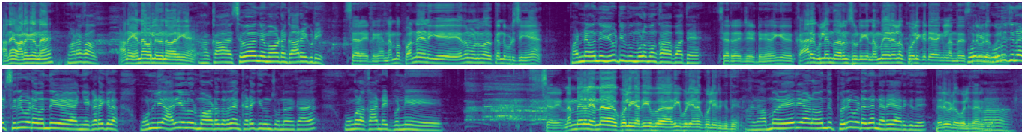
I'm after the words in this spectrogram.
அண்ணே வணக்கண்ணே வணக்கம். அண்ணா என்ன வரலேருந்து வரீங்க? கா சிவகங்கை மாவட்டம் காரைக்குடி. சரி ரைட்டுங்க நம்ம பண்ணை எனக்கு எதன் மூலமாக அது கண்டுபிடிச்சிங்க? பண்ணை வந்து யூடியூப் மூலமாக கா பார்த்தேன். சரி ரைட் ரைட்டுங்க. நீங்கள் காரைக்குள்ளேருந்து வரேன்னு சொல்கிறீங்க நம்ம ஏரியாவில் கோழி கிடையாதுங்களா அந்த சிறுவிட ஒரிஜினல் சிறுவிடை வந்து இங்கே கிடைக்கல. ஒன்லி அரியலூர் மாவட்டத்தில் தான் கிடைக்குதுன்னு சொன்னதுக்காக உங்களை காண்டாக்ட் பண்ணி சரி நம்ம ஏரியாவில் என்ன கோழிங்க? அதிக அதிகப்படியான கோழி இருக்குது. நம்ம ஏரியாவில் வந்து பெருவிடை தான் நிறையா இருக்குது. பெருவிட கோழி தான் இருக்குது.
